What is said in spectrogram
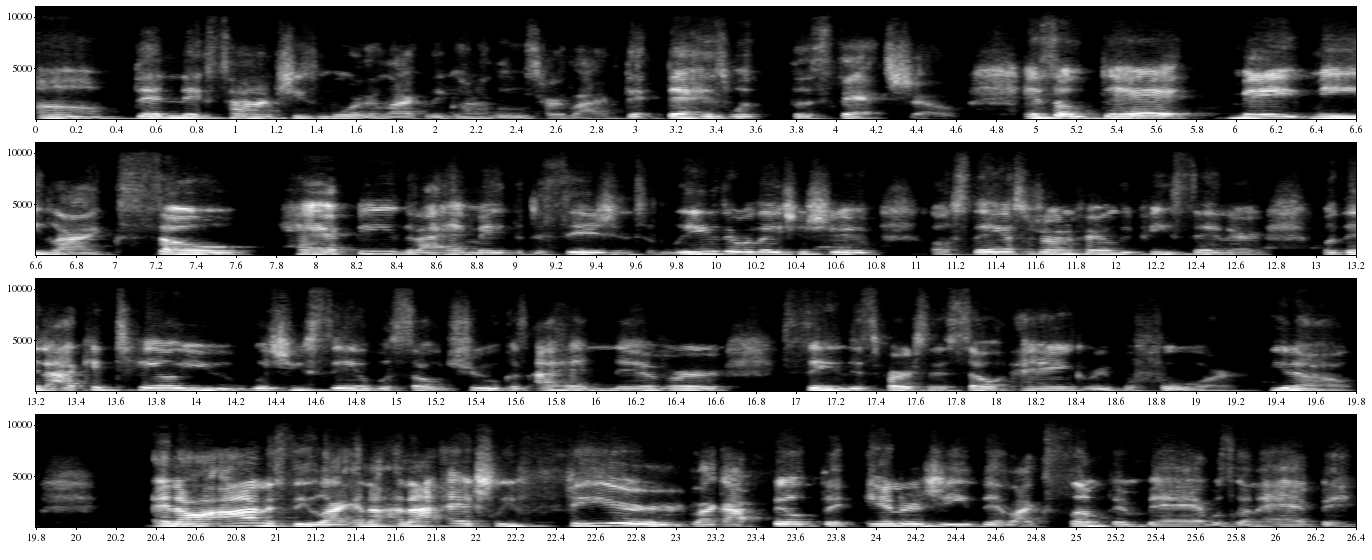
um, that next time she's more than likely going to lose her life. That that is what the stats show, and so that made me like so happy that I had made the decision to leave the relationship, go stay at Sojourner Family Peace Center. But then I could tell you what you said was so true because I had never seen this person so angry before, you know and all honesty, like, and I, and I actually feared, like, I felt the energy that like something bad was to happen,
